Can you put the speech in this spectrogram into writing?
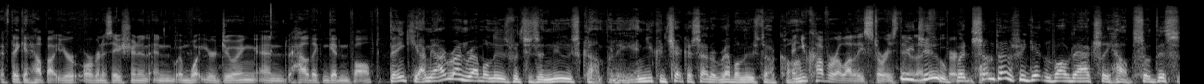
if they can help out your organization and, and, and, what you're doing and how they can get involved? Thank you. I mean, I run Rebel News, which is a news company, and you can check us out at rebelnews.com. And you cover a lot of these stories there. We do, but important. sometimes we get involved to actually help. So this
